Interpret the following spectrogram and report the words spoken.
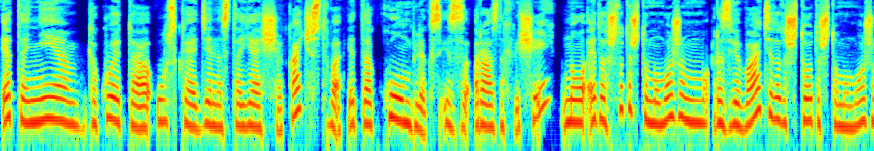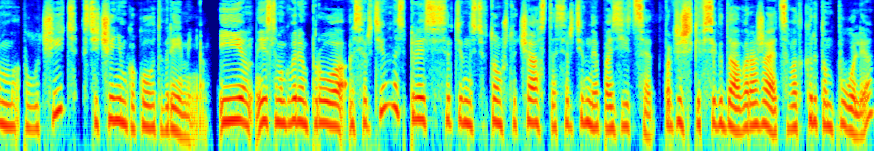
Это не какое-то узкое отдельно стоящее качество, это комплекс из разных вещей, но это что-то, что мы можем развивать, это что-то, что мы можем получить с течением какого-то времени. И если мы говорим про ассертивность, прелесть ассертивности в том, что часто ассертивная позиция практически всегда выражается в открытом поле,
